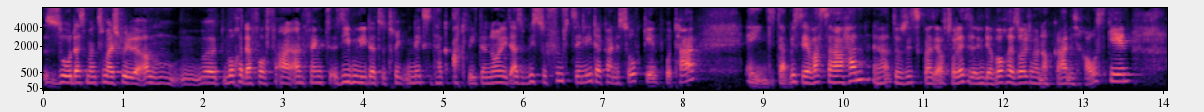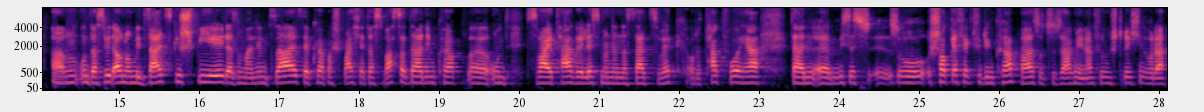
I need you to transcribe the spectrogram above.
so, dass man zum Beispiel ähm, Woche davor anfängt, sieben Liter zu trinken, nächsten Tag acht Liter, neun Liter, also bis zu 15 Liter kann es hochgehen pro Tag. Ey, da bist du ja Wasserhahn, ja, du sitzt quasi auf Toilette, in der Woche sollte man auch gar nicht rausgehen. Ähm, und das wird auch noch mit Salz gespielt. Also man nimmt Salz, der Körper speichert das Wasser da im Körper äh, und zwei Tage lässt man dann das Salz weg oder Tag vorher. Dann ähm, ist es äh, so Schockeffekt für den Körper sozusagen in Anführungsstrichen oder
